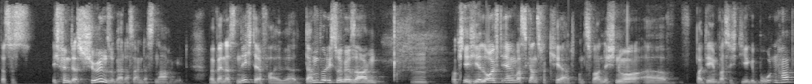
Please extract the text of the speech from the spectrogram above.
das ist, ich finde das schön sogar, dass einem das nachgeht. Weil wenn das nicht der Fall wäre, dann würde ich sogar sagen, mhm. okay, hier läuft irgendwas ganz verkehrt. Und zwar nicht nur äh, bei dem, was ich dir geboten habe,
